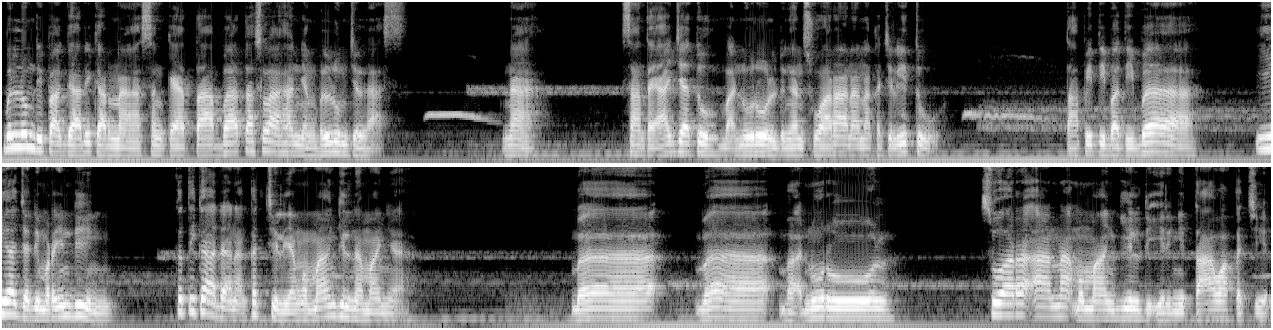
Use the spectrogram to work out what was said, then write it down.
Belum dipagari karena sengketa batas lahan yang belum jelas. Nah, santai aja tuh Mbak Nurul dengan suara anak-anak kecil itu. Tapi tiba-tiba ia jadi merinding ketika ada anak kecil yang memanggil namanya. Mbak, Mbak, Mbak Nurul Suara anak memanggil diiringi tawa kecil.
